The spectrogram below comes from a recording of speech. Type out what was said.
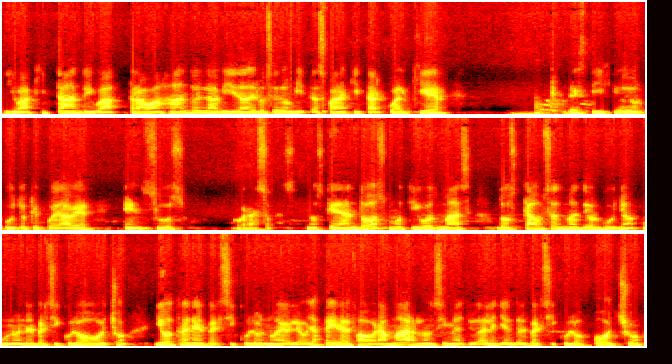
y va quitando y va trabajando en la vida de los edomitas para quitar cualquier vestigio de orgullo que pueda haber en sus corazones. Nos quedan dos motivos más, dos causas más de orgullo, uno en el versículo 8 y otra en el versículo 9. Le voy a pedir el favor a Marlon si me ayuda leyendo el versículo 8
